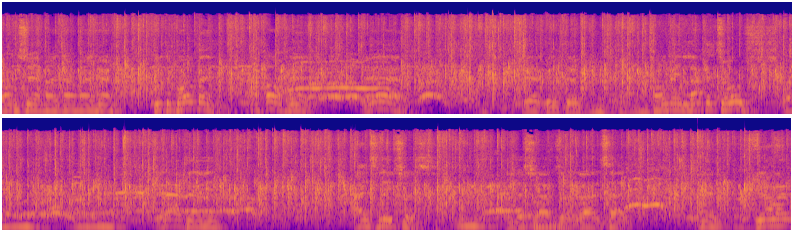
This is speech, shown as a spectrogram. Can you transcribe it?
Dankeschön, meine Damen und Herren. Guten Morgen. Oh man. Yeah. Yeah, good. Uh, Tony Lakatos. Yeah, baby. Heinz Lichius. Und der Schlagzeug. Ja, that's it. And you know what?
